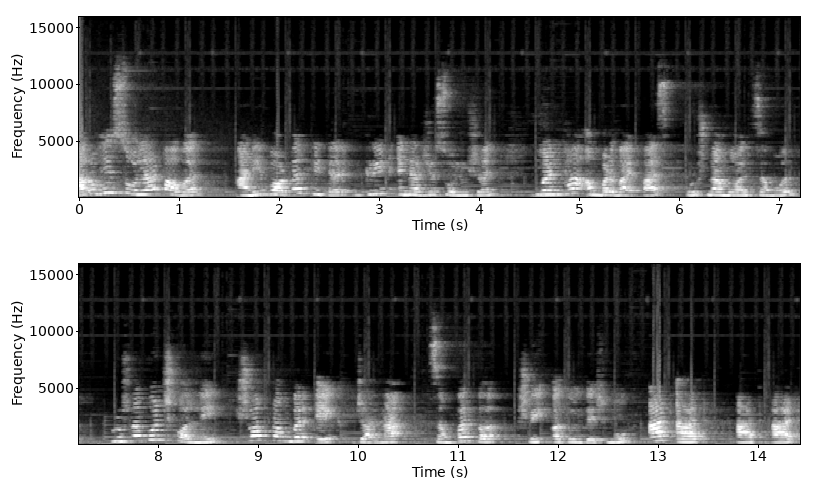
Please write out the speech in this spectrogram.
आरोही सोलार पॉवर आणि water heater green energy solution Mantha Ambad bypass Krishna mall समोर. कृष्णपुंज कॉलनी शॉप नंबर एक जालना. संपर्क श्री अतुल देशमुख आठ आठ आठ आठ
